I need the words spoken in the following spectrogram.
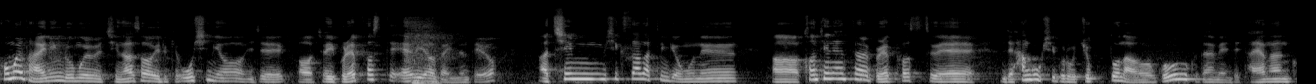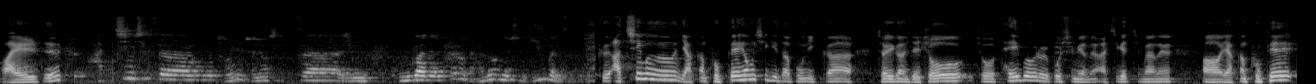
포멀 다이닝 룸을 지나서 이렇게 오시면 이제 어, 저희 브레퍼스트 에리어가 있는데요. 아침 식사 같은 경우는 어, 컨티넨탈 브레퍼스트에 이제 한국식으로 죽도 나오고 그다음에 이제 다양한 과일들 아침 식사하고 저녁 저녁 식사 이 공간을 따로 나눠 놓으신 이유가 있었어요? 그 아침은 약간 뷔페 형식이다 보니까 저희가 이제 저, 저 테이블을 보시면 아시겠지만은 어, 약간 뷔페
